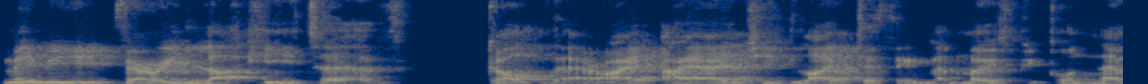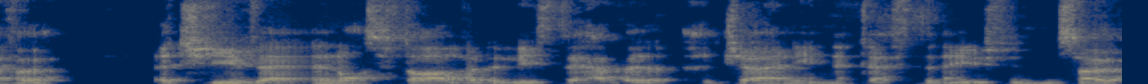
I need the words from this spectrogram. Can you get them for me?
maybe very lucky to have got there. I, I actually like to think that most people never achieve their North Star, but at least they have a, a journey and a destination. So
